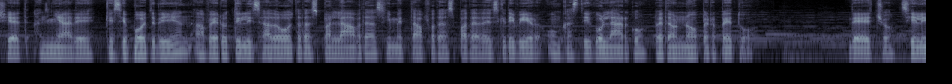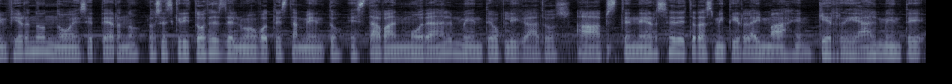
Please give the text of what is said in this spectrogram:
Shedd añade que se podrían haber utilizado otras palabras y metáforas para describir un castigo largo pero no perpetuo, de hecho, si el infierno no es eterno, los escritores del Nuevo Testamento estaban moralmente obligados a abstenerse de transmitir la imagen que realmente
